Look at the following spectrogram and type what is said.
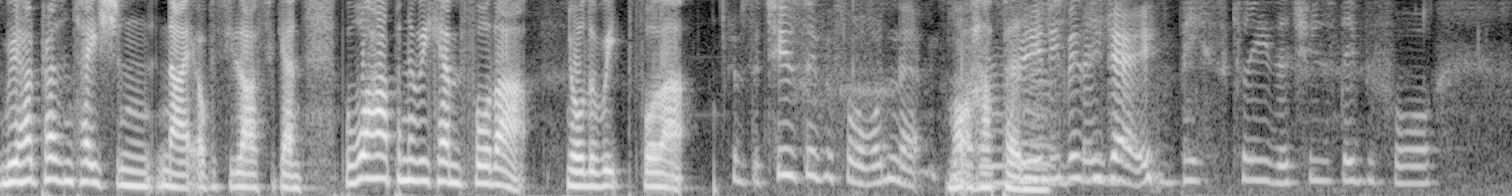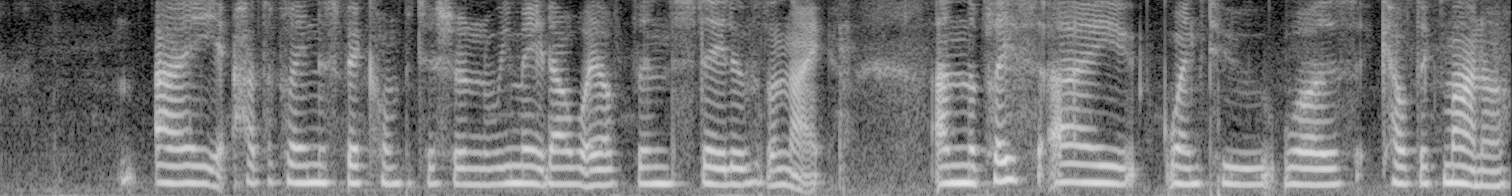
We had presentation night obviously last weekend, but what happened the weekend before that? Or the week before that? It was the Tuesday before, wasn't it? What It was a happened? Really busy day. Basically, the Tuesday before, I had to play in this big competition. We made our way up and stayed over the night. And the place I went to was Celtic Manor.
